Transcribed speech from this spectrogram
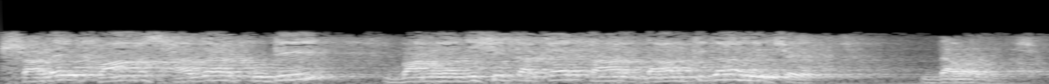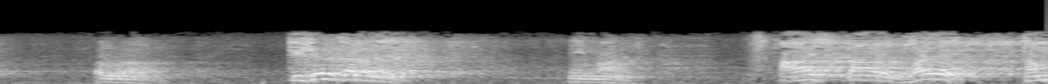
সাড়ে পাঁচ হাজার কোটি বাংলাদেশি টাকায় তার দাম কি করা হয়েছে? দেওয়া হয়েছে। কিসের কারণে? ইমান আজ তার ভয়ে তাম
